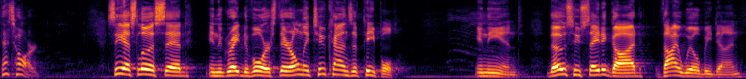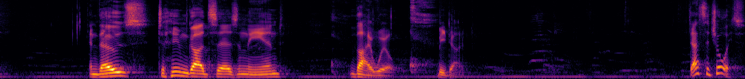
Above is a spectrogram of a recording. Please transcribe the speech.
That's hard. C.S. Lewis said in The Great Divorce there are only two kinds of people in the end those who say to God, Thy will be done, and those to whom God says in the end, Thy will be done. That's the choice.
